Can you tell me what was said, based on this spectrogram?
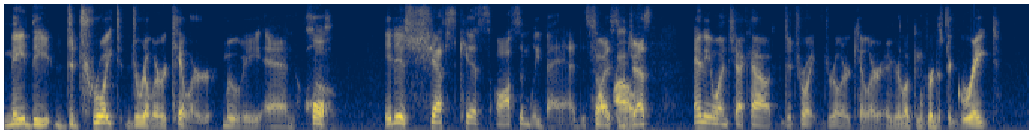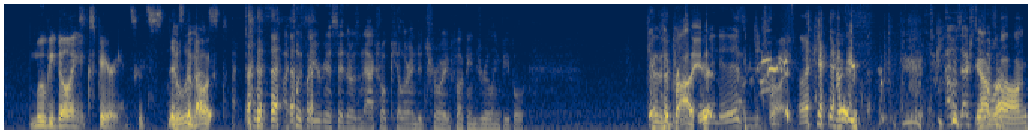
made the Detroit Driller Killer movie, and oh, it is chef's kiss awesomely bad so i Wow. suggest anyone check out detroit driller killer if you're looking for just a great movie going experience it's it's Duly the noted. best I totally, I totally thought you were gonna say there was an actual killer in Detroit, fucking drilling people. There It probably is. it is detroit I was actually You're not watching, wrong.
